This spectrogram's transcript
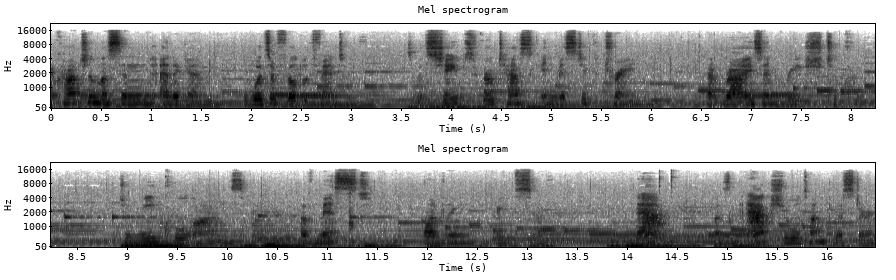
I crouch and listened, and again. The woods are filled with phantom, with shapes grotesque in mystic train, that rise and reach to cool, to me cool arms of mist, wandering wraiths of. That was an actual tongue twister.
